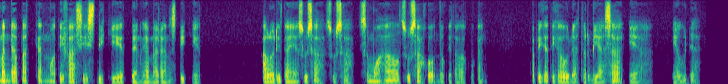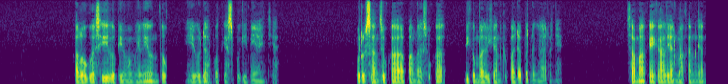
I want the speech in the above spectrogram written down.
mendapatkan motivasi sedikit dan gambaran sedikit. Kalau ditanya susah, susah. Semua hal susah kok untuk kita lakukan. Tapi ketika udah terbiasa, ya ya udah. Kalau gue sih lebih memilih untuk ya udah podcast begini aja. Urusan suka apa nggak suka dikembalikan kepada pendengarnya. Sama kayak kalian makan kan.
